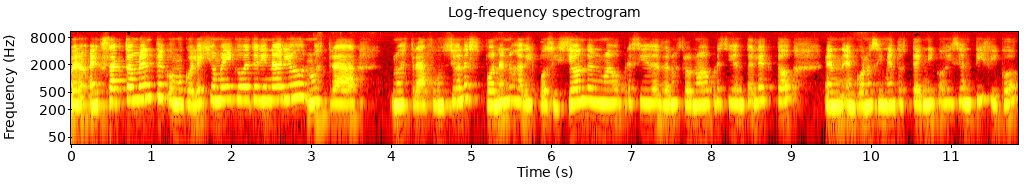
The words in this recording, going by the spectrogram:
bueno, exactamente como colegio médico veterinario, nuestra, nuestra función es ponernos a disposición del nuevo presidente, de nuestro nuevo presidente electo en, en, conocimientos técnicos y científicos.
